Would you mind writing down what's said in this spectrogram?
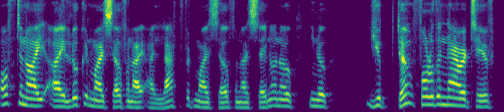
often i i look at myself and i, I laugh at myself and i say no no you know you don't follow the narrative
